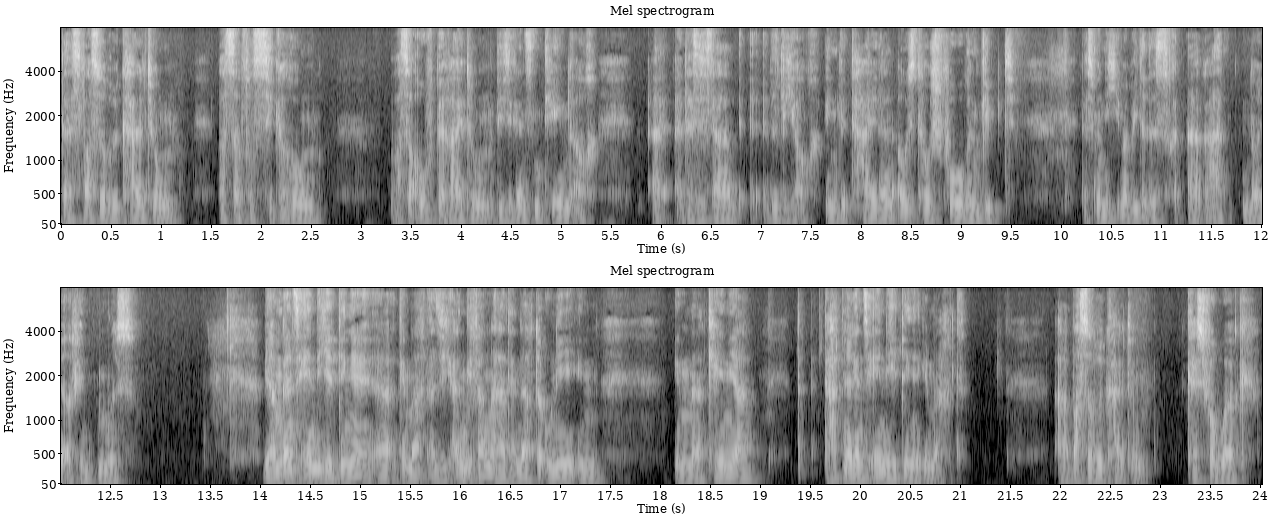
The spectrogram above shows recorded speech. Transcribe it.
dass Wasserrückhaltung, Wasserversickerung, Wasseraufbereitung, diese ganzen Themen auch, äh, dass es da wirklich auch im Detail dann Austauschforen gibt, dass man nicht immer wieder das Rad neu erfinden muss. Wir haben ganz ähnliche Dinge äh, gemacht, als ich angefangen hatte nach der Uni in, in äh, Kenia. Da hatten wir ganz ähnliche Dinge gemacht. Äh, Wasserrückhaltung, Cash for Work,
